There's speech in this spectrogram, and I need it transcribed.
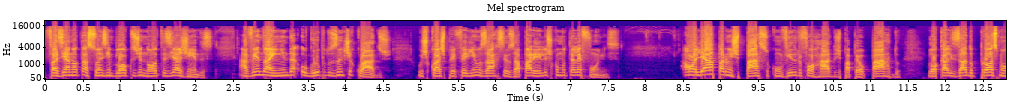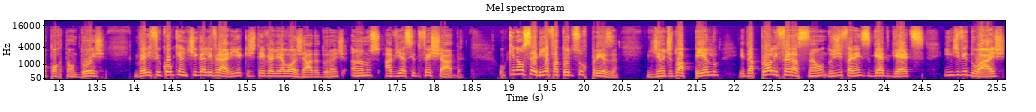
fazia anotações em blocos de notas e agendas, havendo ainda o grupo dos antiquados, os quais preferiam usar seus aparelhos como telefones. Ao olhar para um espaço com vidro forrado de papel pardo, localizado próximo ao portão 2, verificou que a antiga livraria que esteve ali alojada durante anos havia sido fechada, o que não seria fator de surpresa, diante do apelo e da proliferação dos diferentes gadgets individuais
